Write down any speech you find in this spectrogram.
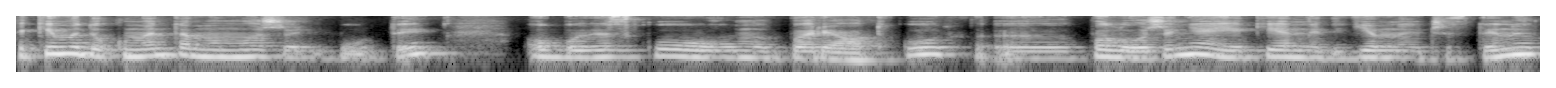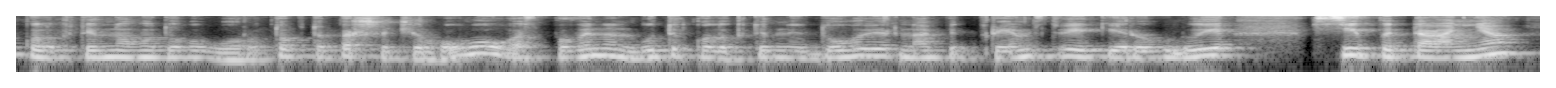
Такими документами можуть бути обов'язковому порядку е, положення, які є невід'ємною частиною колективного договору. Тобто, першочергово у вас повинен бути колективний договір на підприємстві, який регулює всі питання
